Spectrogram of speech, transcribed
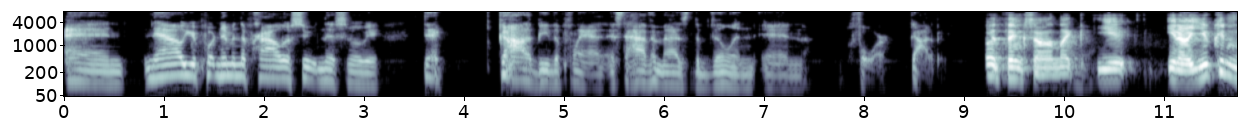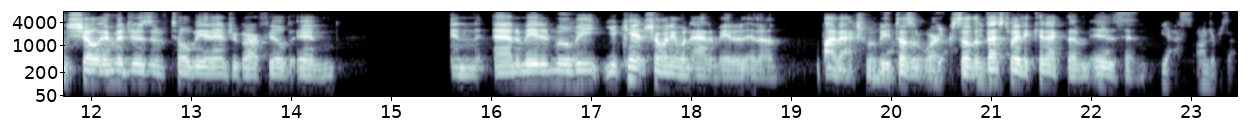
and now you're putting him in the Prowler suit in this movie. That gotta be the plan is to have him as the villain in 4. Gotta be. I would think so. And like you you know, you can show images of Tobey and Andrew Garfield in an animated movie. You can't show anyone animated in a live action movie. No. It doesn't work. Yeah, so the best way to connect them is yes. him. Yes, hundred percent.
